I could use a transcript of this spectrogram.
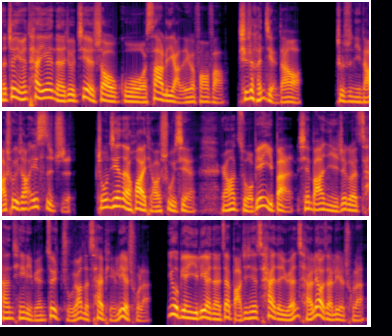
那正源太彦呢就介绍过萨利亚的一个方法，其实很简单哦，就是你拿出一张 A4 纸，中间呢画一条竖线，然后左边一半先把你这个餐厅里边最主要的菜品列出来，右边一列呢再把这些菜的原材料再列出来。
